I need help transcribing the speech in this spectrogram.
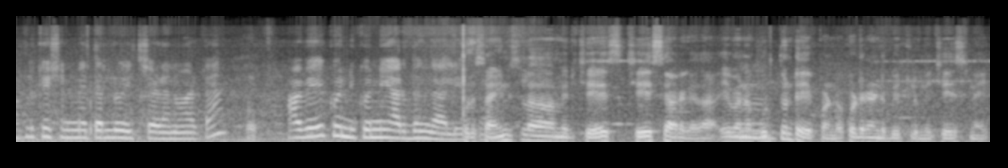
అప్లికేషన్ మెథడ్లో ఇచ్చాడనమాట. ఓకే. అవే కొన్ని కొన్ని అర్థం కాలేదు ఇప్పుడు సైన్స్లో మీరు చేసి చేశారు కదా ఏమైనా గుర్తుంటే చెప్పండి. ఒకటి రెండు బిట్లు మీరు చేసినాయి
